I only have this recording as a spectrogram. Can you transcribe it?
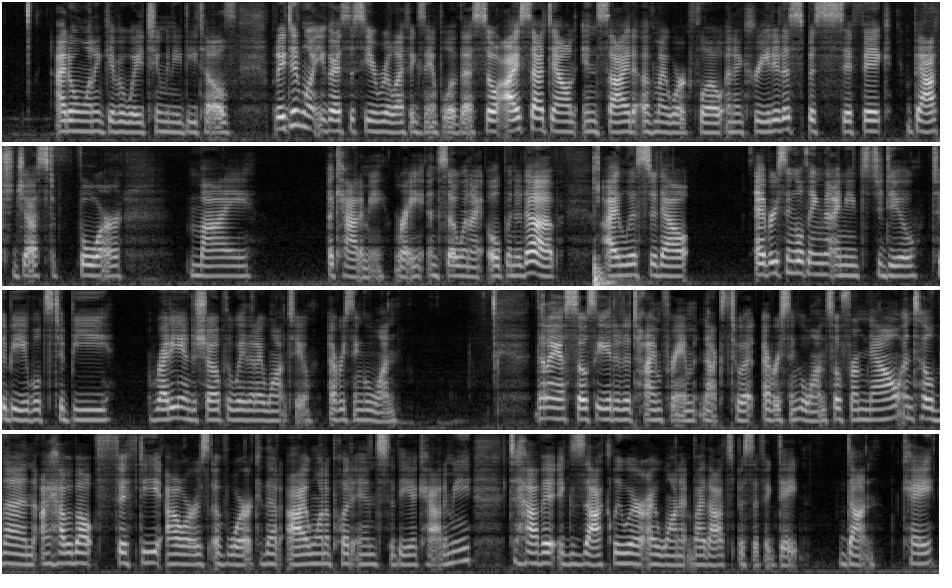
I don't want to give away too many details, but I did want you guys to see a real life example of this. So I sat down inside of my workflow and I created a specific batch just for my academy, right? And so when I opened it up, I listed out every single thing that I need to do to be able to be ready and to show up the way that I want to, every single one. Then I associated a time frame next to it, every single one. So from now until then, I have about 50 hours of work that I want to put into the academy to have it exactly where I want it by that specific date. Done. Okay.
